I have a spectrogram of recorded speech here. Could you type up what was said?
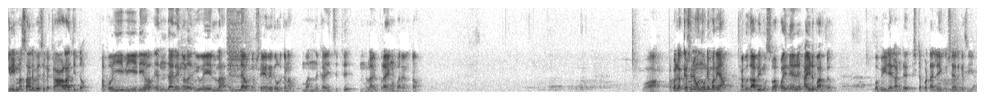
ഗ്രീൻ മസാല ഉപയോഗിച്ചിട്ട് കാളാഞ്ചിട്ടോ? അപ്പോൾ ഈ വീഡിയോ എന്തായാലും നിങ്ങൾ യു എയിലുള്ള എല്ലാവർക്കും ഷെയർ ചെയ്ത് കൊടുക്കണം. വന്ന് കഴിച്ചിട്ട് നിങ്ങളുടെ അഭിപ്രായങ്ങൾ പറയണം കേട്ടോ വാ. അപ്പോൾ ലൊക്കേഷൻ ഒന്നുകൂടി പറയാം. അബുദാബി മുസ്വ പതിനേഴ് ഹൈഡ് പാർക്ക്. അപ്പോൾ വീഡിയോ കണ്ട് ഇഷ്ടപ്പെട്ട ലൈക്കും ഷെയർ ഒക്കെ ചെയ്യാം.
